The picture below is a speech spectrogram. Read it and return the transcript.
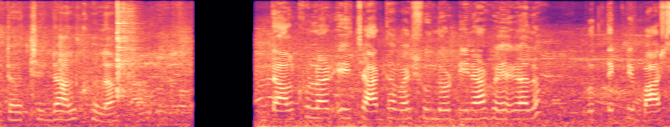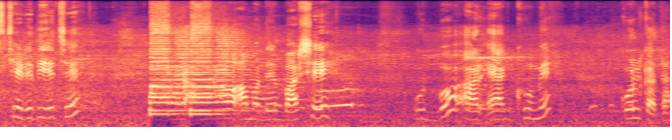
এটা হচ্ছে ডাল খোলা। ডাল খোলার এই চার ধাবায় সুন্দর ডিনার হয়ে গেল। প্রত্যেকটি বাস ছেড়ে দিয়েছে। আমাদের বাসে উঠবো আর এক ঘুমে কলকাতা।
